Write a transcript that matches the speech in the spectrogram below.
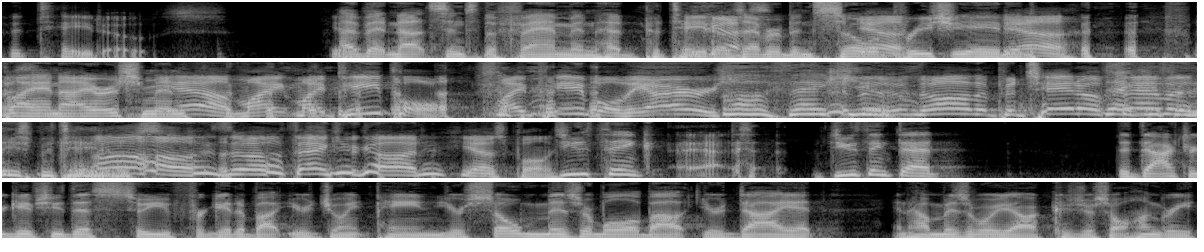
potatoes. I bet not since the famine had potatoes Yes. ever been so Yeah. appreciated Yeah. by an Irishman. Yeah, my, my people, my people, the Irish. Oh, thank you. The, oh, the potato Thank you famine. for these potatoes. Oh, so, thank you, God. Yes, Paul. Do you think? Uh, do you think that the doctor gives you this so you forget about your joint pain? You're so miserable about your diet and how miserable you are because you're so hungry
